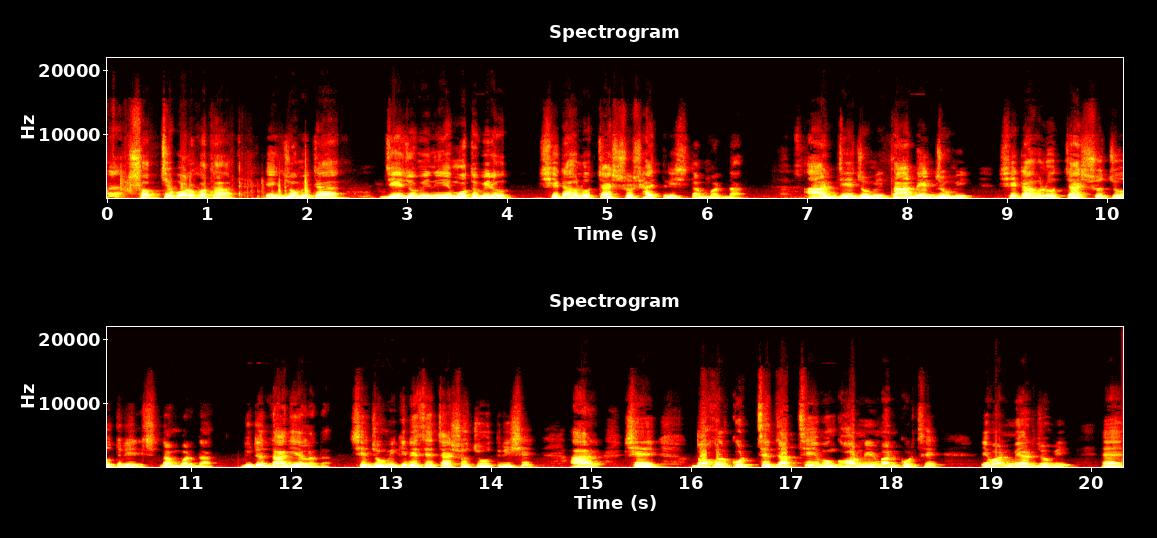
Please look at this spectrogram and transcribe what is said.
হ্যাঁ? সবচেয়ে বড় কথা এই জমিটা যে জমি নিয়ে মতবিরোধ সেটা হলো চারশো সাঁত্রিশ নাম্বার দাগ। আর যে জমি তাদের জমি সেটা হলো চারশো চৌত্রিশ নাম্বার দাগ। দুইটা দাগই আলাদা। সে জমি কিনেছে চারশো চৌত্রিশে আর সে দখল করছে যাচ্ছে এবং ঘর নির্মাণ করছে। এবার মেয়ার জমি হ্যাঁ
